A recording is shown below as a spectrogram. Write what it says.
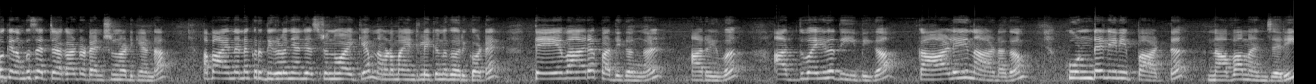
ഓക്കെ നമുക്ക് സെറ്റ് ആക്കാം കേട്ടോ ടെൻഷൻ അടിക്കേണ്ട. അപ്പോൾ ആദ്യം തന്നെ കൃതികൾ ഞാൻ ജസ്റ്റ് ഒന്ന് വായിക്കാം. നമ്മുടെ മൈൻഡിലേക്ക് ഒന്ന് കയറിക്കോട്ടെ തേവാര പതികങ്ങൾ അറിവ് അദ്വൈത ദീപിക കാളി നാടകം കുണ്ടലിനി പാട്ട് നവമഞ്ചരി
